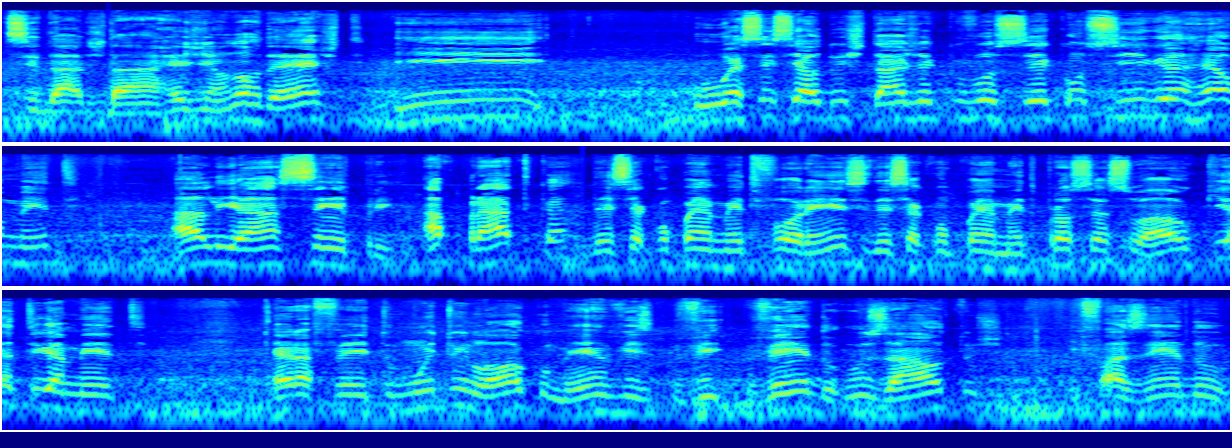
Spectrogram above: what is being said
cidades da região Nordeste. E o essencial do estágio é que você consiga realmente aliar sempre a prática desse acompanhamento forense, desse acompanhamento processual, que antigamente era feito muito em loco mesmo, vendo os autos e fazendo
